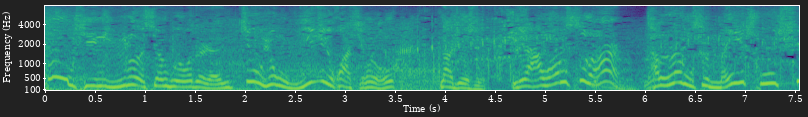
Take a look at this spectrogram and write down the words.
不听娱乐香饽饽的人，就用一句话形容，那就是俩王四个二，他愣是没出去。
